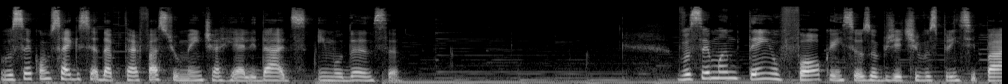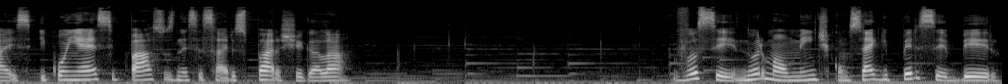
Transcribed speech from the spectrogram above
Você consegue se adaptar facilmente a realidades em mudança? Você mantém o foco em seus objetivos principais e conhece passos necessários para chegar lá? Você normalmente consegue perceber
